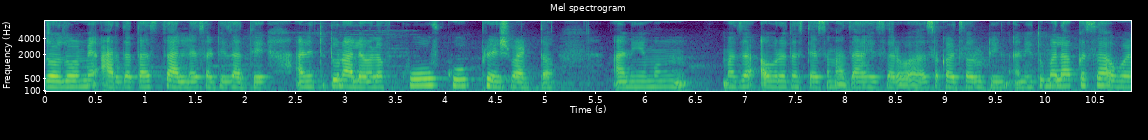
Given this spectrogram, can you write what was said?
जवळजवळ मी अर्धा तास चालण्यासाठी जाते आणि तिथून आल्यावर मला खूप खूप फ्रेश वाटतं. आणि मग माझं आवरत असते असं माझं आहे सर्व सकाळचं रुटीन आणि तुम्हाला कसं आवड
